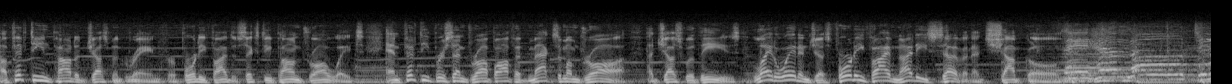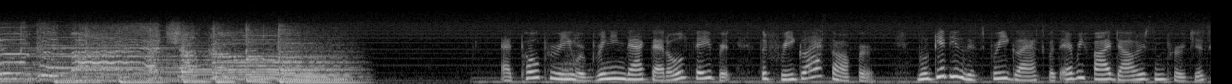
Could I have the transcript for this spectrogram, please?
A 15-pound adjustment range for 45 to 60-pound draw weights and 50% drop off at maximum draw. Adjust with ease. Lightweight and just $45.97 at Shopko. Say hello At Potpourri, we're bringing back that old favorite, the free glass offer. We'll give you this free glass with every $5 in purchase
